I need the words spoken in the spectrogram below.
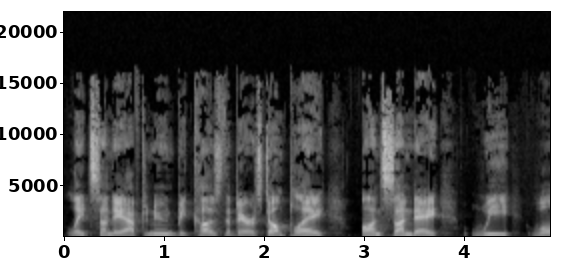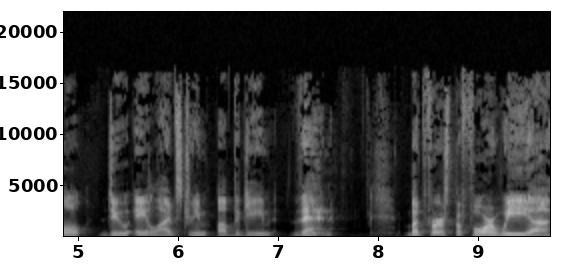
late Sunday afternoon, because the Bears don't play on Sunday we will do a live stream of the game then. But first, before we uh,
